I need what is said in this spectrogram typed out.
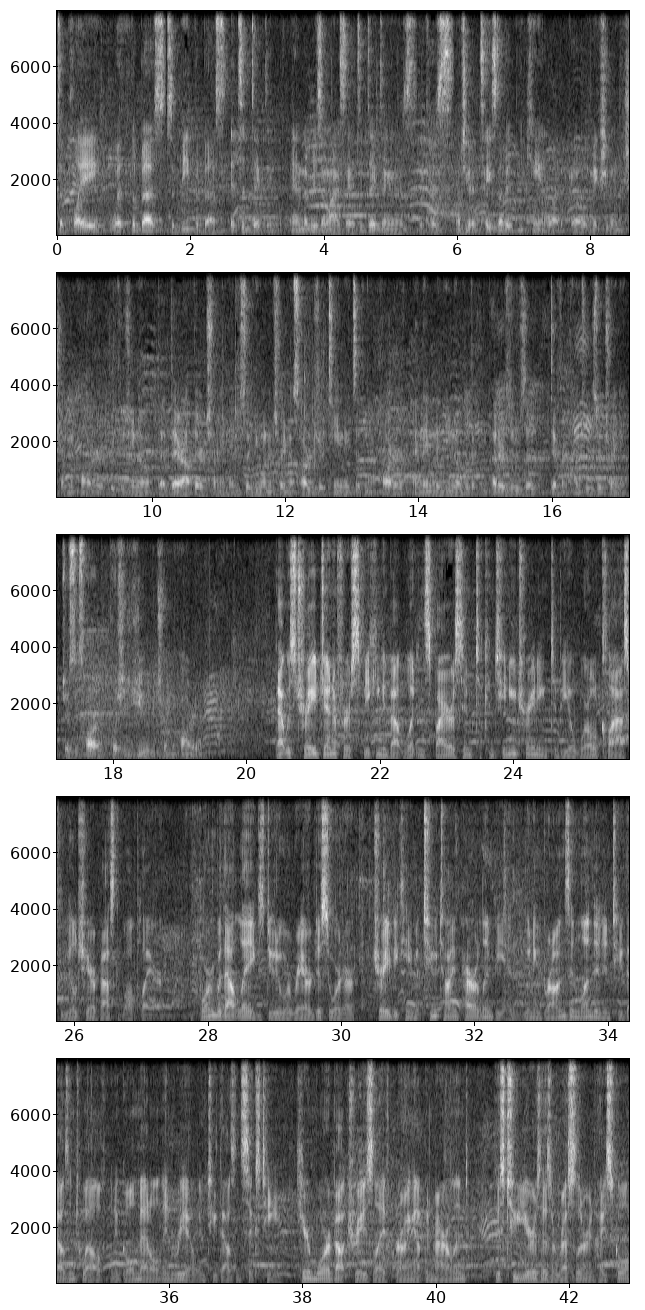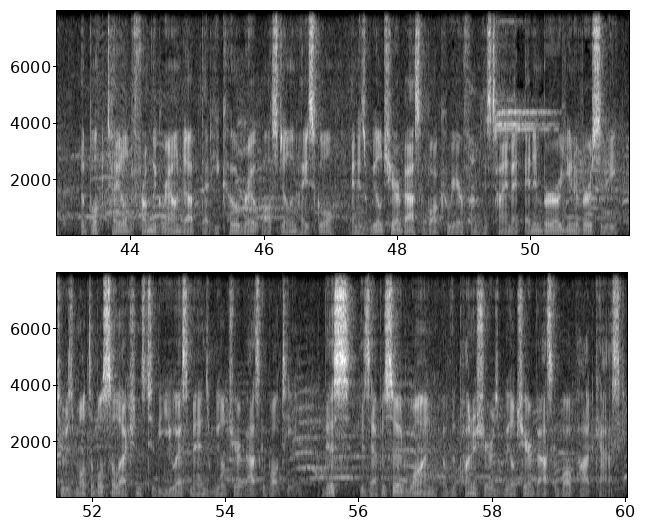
to play with the best, to beat the best. It's addicting. And the reason why I say it's addicting is because once you get a taste of it, you can't let it go. It makes you want to train harder because you know that they're out there training. So you want to train as hard as your teammates, if not harder. And then you know that the competitors at different countries are training just as hard, pushes you to train harder. That was Trey Jenifer speaking about what inspires him to continue training to be a world class wheelchair basketball player. Born without legs due to a rare disorder, Trey became a two time Paralympian, winning bronze in London in 2012 and a gold medal in Rio in 2016. Hear more about Trey's life growing up in Maryland, his two years as a wrestler in high school, the book titled From the Ground Up that he co wrote while still in high school, and his wheelchair basketball career from his time at Edinboro University to his multiple selections to the U.S. men's wheelchair basketball team. This is episode one of the Punisher's Wheelchair Basketball Podcast.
